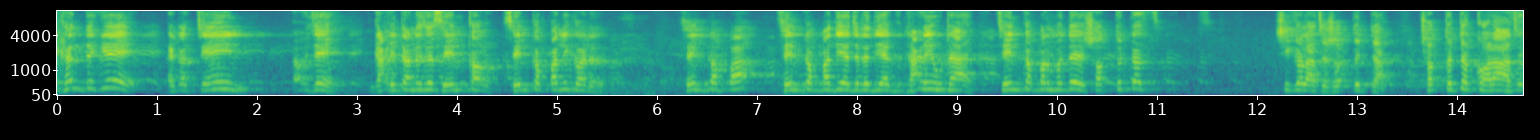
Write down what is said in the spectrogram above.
এখান থেকে একটা চেইন যে গাড়ি টানে যে চেইন চেইন কোম্পানি করে সেন কপ্পা চেইন কপ্পা দিয়ে যেটা দিয়ে গাড়ি উঠায় চেইন কপ্পার মধ্যে সত্তরটা শিকল আছে, সত্তরটা সত্তরটা কড়া আছে,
